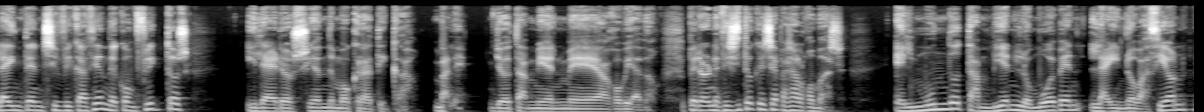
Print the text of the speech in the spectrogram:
la intensificación de conflictos y la erosión democrática. Vale, yo también me he agobiado. Pero necesito que sepas algo más. El mundo también lo mueven la innovación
